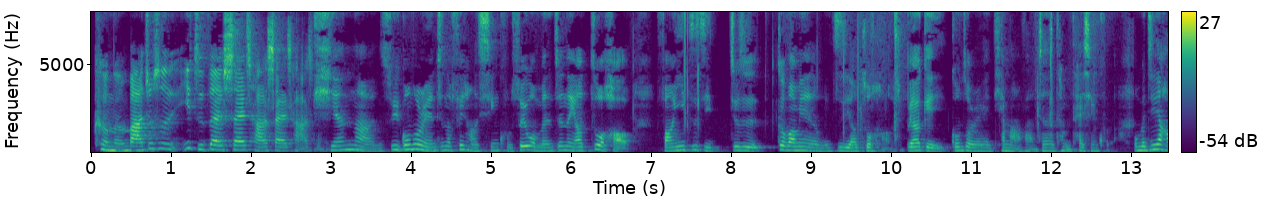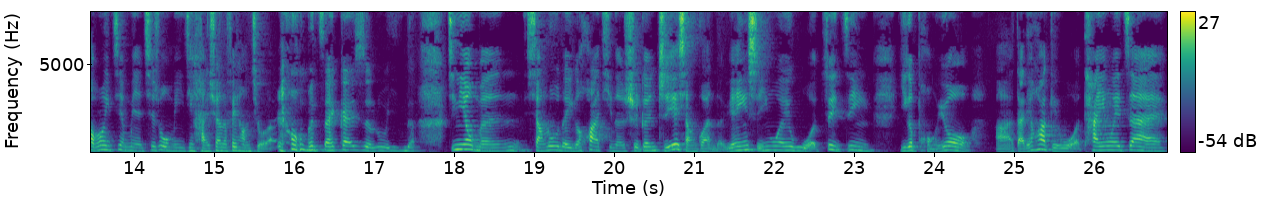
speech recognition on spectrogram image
可能吧，就是一直在筛查筛查。天呐，所以工作人员真的非常辛苦，所以我们真的要做好防疫，自己就是各方面我们自己要做好，不要给工作人员添麻烦。真的，他们太辛苦了。我们今天好不容易见面，其实我们已经寒暄了非常久了，然后我们才开始录音的。今天我们想录的一个话题呢，是跟职业相关的，原因是因为我最近一个朋友。啊，打电话给我，他因为在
